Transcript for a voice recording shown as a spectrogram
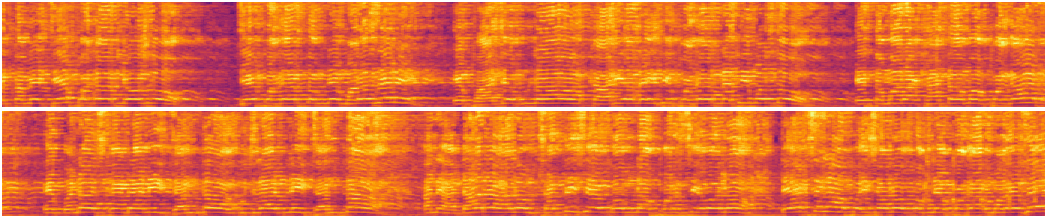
કે તમે જે પગાર લ્યો છો, જે પગાર તમને મળે છે ને, એ ભાજપના કાર્યાલયથી પગાર નથી મળતો. એ તમારા ખાતામાં પગાર, એ બનાસકાંઠાની જનતા, ગુજરાતની જનતા અને અઢારે આલમ છત્રીસે કોમના પરસેવાના ટેક્સના પૈસાનો તમને પગાર મળે છે.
